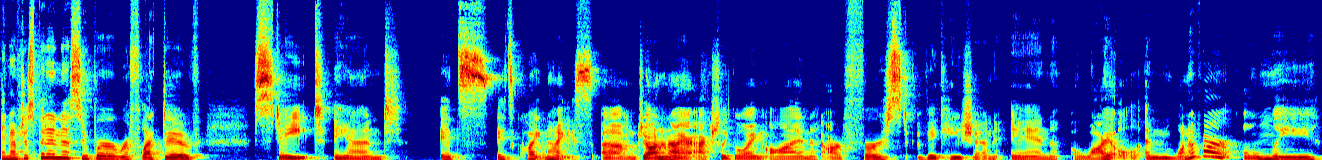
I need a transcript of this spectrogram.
And I've just been in a super reflective state and it's it's quite nice. Um, John and I are actually going on our first vacation in a while, and one of our only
